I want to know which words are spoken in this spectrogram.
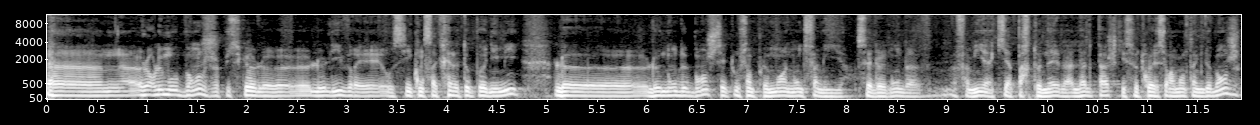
Euh, alors le mot Bange, puisque le, livre est aussi consacré à la toponymie, le, nom de Bange, c'est tout simplement un nom de famille. C'est le nom de la famille à qui appartenait l'alpage qui se trouvait sur la montagne de Bange.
